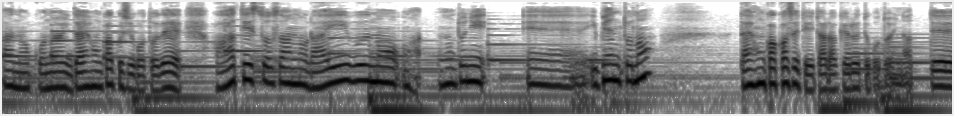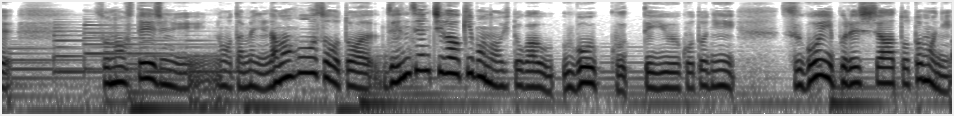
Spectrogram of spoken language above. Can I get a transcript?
あのこのように台本書く仕事でアーティストさんのライブの、まあ、本当に、えー、イベントの台本書かせていただけるってことになってそのステージのために生放送とは全然違う規模の人が動くっていうことにすごいプレッシャーとともに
